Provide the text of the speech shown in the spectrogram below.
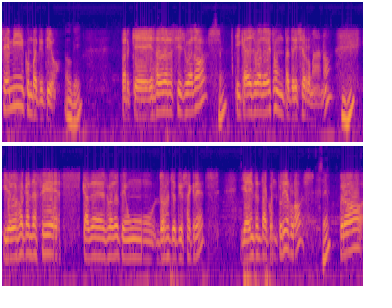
semi-competitiu, ok. Perquè és de dos a sis jugadors, Sí. i cada jugador és un patrici romà, no? Uh -huh. I llavors el que han de fer és... Cada jugador té un, dos objectius secrets i ha d'intentar complir-los, Sí? però,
